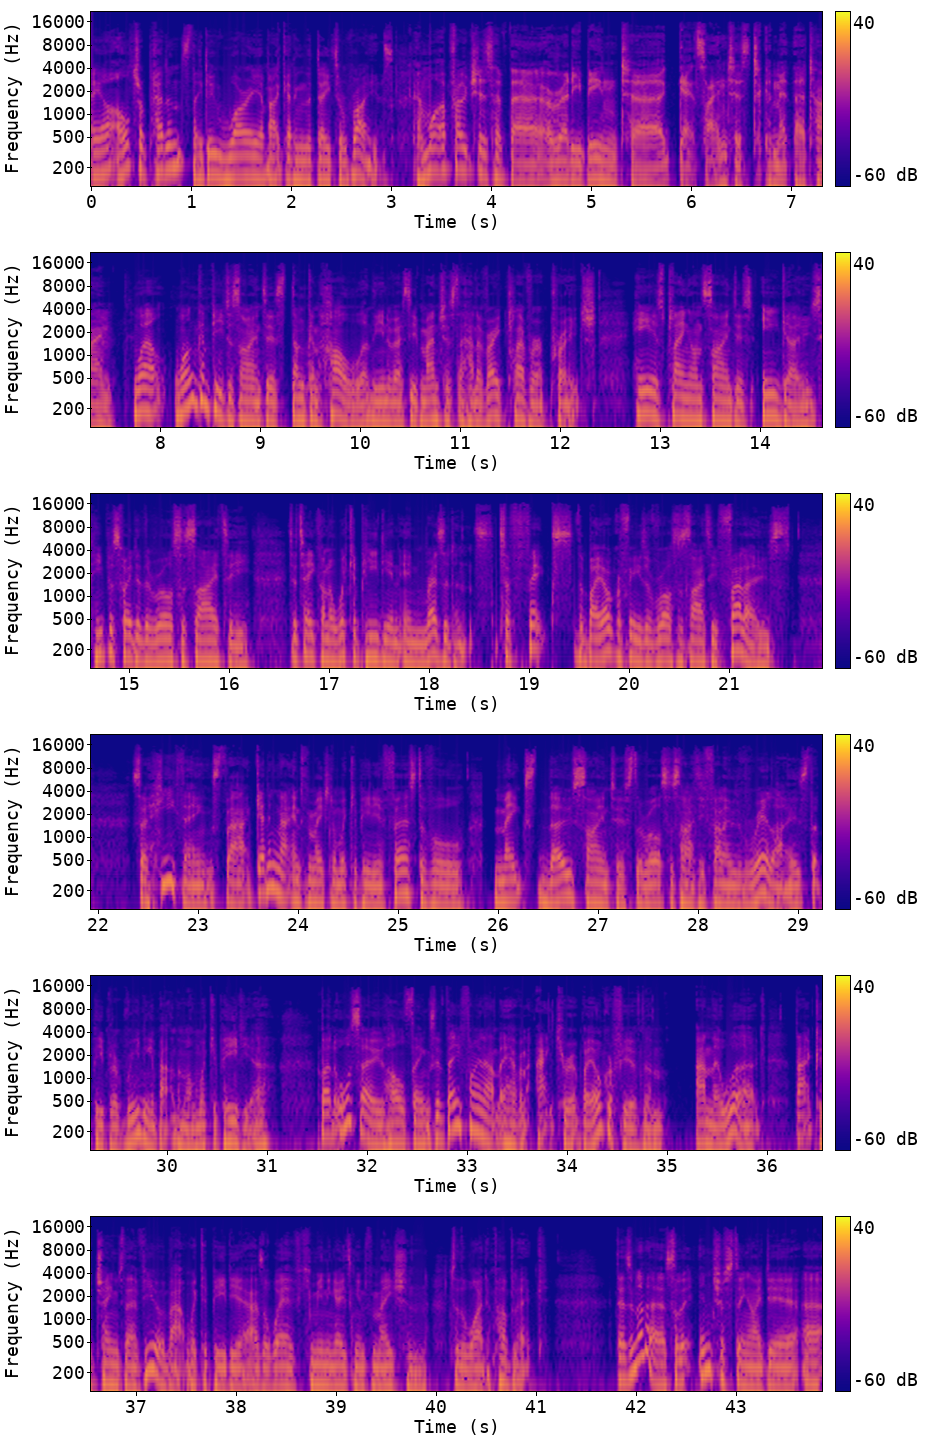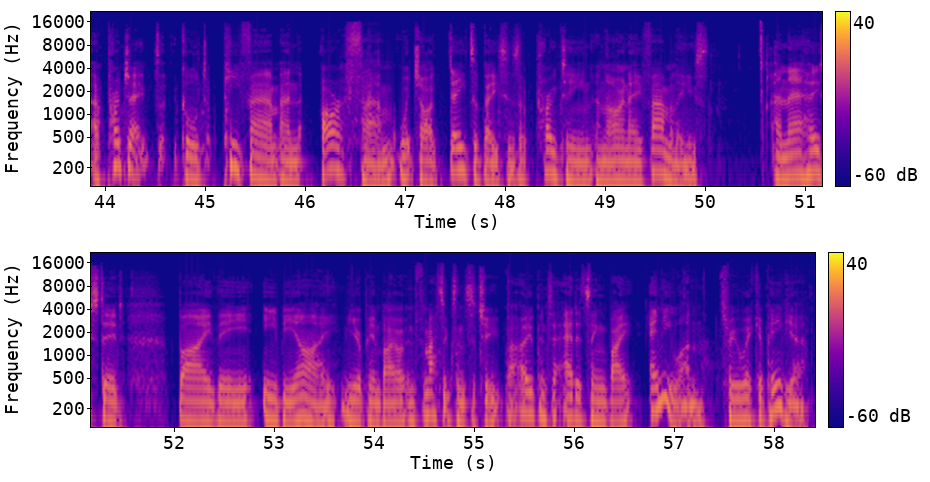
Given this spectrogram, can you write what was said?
they are ultra pedants. They do worry about getting the data right. And what approaches have there already been to get scientists to commit their time? Well, one computer scientist, Duncan Hull at the University of Manchester, had a very clever approach. He is playing on scientists' egos. He persuaded the Royal Society to take on a Wikipedian in residence to fix the biographies of Royal Society fellows so he thinks that getting that information on Wikipedia, first of all, makes those scientists, the Royal Society Fellows, realize that people are reading about them on Wikipedia. But also, Hull thinks if they find out they have an accurate biography of them and their work, that could change their view about Wikipedia as a way of communicating information to the wider public. There's another sort of interesting idea, uh, a project called PFAM and RFAM, which are databases of protein and RNA families. And they're hosted by the EBI, European Bioinformatics Institute, but open to editing by anyone through Wikipedia.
